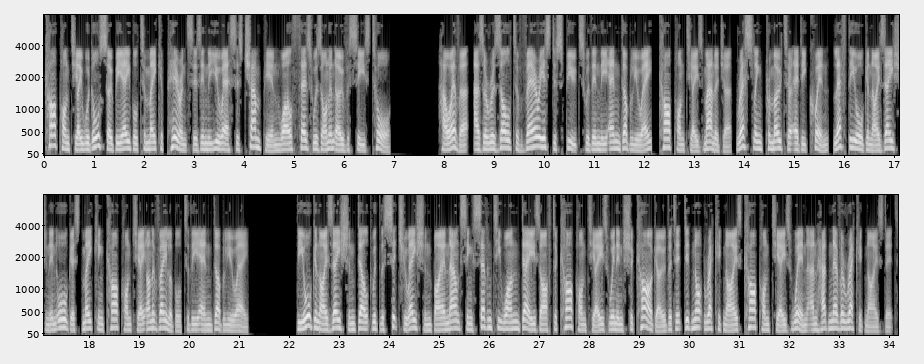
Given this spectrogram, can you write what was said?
Carpentier would also be able to make appearances in the US as champion while Thesz was on an overseas tour. However, as a result of various disputes within the NWA, Carpentier's manager, wrestling promoter Eddie Quinn, left the organization in August making Carpentier unavailable to the NWA. The organization dealt with the situation by announcing 71 days after Carpentier's win in Chicago that it did not recognize Carpentier's win and had never recognized it.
